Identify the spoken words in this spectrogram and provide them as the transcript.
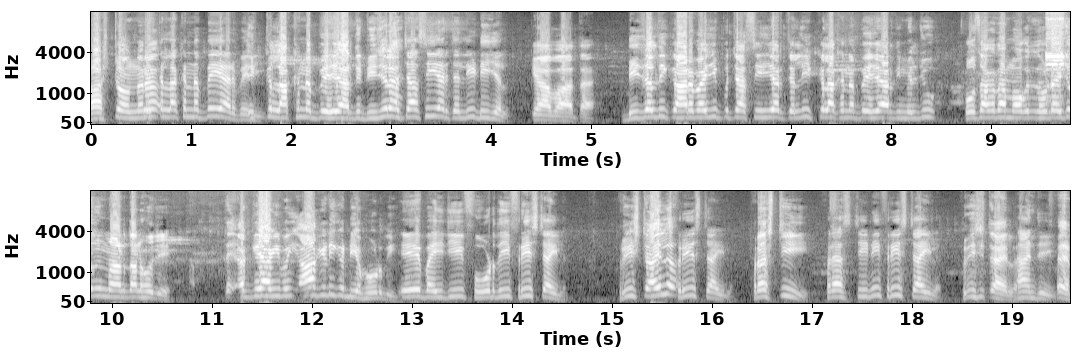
ਫਸਟ ਓਨਰ 1,90,000 ਰੁਪਏ ਦੀ। 190000 ਦੀ ਡੀਜ਼ਲ ਹੈ। 85000 ਚੱਲੀ ਡੀਜ਼ਲ। ਕੀ ਬਾਤ ਹੈ। ਡੀਜ਼ਲ ਦੀ ਕਾਰ ਬਾਈ ਜੀ 85000 ਚੱਲੀ 190000 ਦੀ ਮਿਲ ਜੂ। ਹੋ ਸਕਦਾ ਮੌਕੇ ਤੇ ਤੁਹਾਡਾ ਇਹ ਚੋਂ ਵੀ ਮਾਨਦਾਨ ਹੋ ਜੇ। ਤੇ ਅੱਗੇ ਆ ਗਈ ਬਾਈ ਆਹ ਕਿਹੜੀ ਗੱਡੀ ਆ ਫੋਰਡ ਦੀ? ਇਹ ਬਾਈ ਜੀ ਫੋਰਡ ਦੀ ਫ੍ਰੀ ਸਟਾਈਲ ਫ੍ਰੀ ਸਟਾਈਲ ਫ੍ਰੀ ਸਟਾਈਲ ਫਰੈਸਟੀ ਫ੍ਰੈਸਟੀ ਨਹੀਂ ਫ੍ਰੀ ਸਟਾਈਲ ਫ੍ਰੀ ਸਟਾਈਲ ਹਾਂਜੀ. ਕੀ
